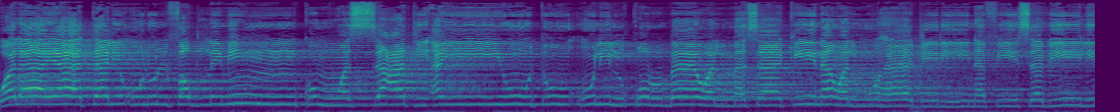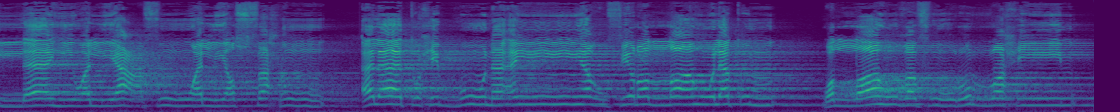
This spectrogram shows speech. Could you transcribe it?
ولا يات لاولو الفضل منكم والسعه ان يؤتوا اولي القربى والمساكين والمهاجرين في سبيل الله وليعفوا وليصفحوا الا تحبون ان يغفر الله لكم والله غفور رحيم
